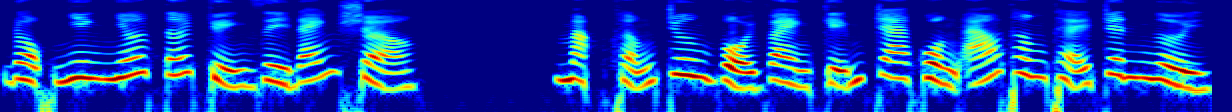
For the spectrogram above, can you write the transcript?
Đột nhiên nhớ tới chuyện gì đáng sợ. Mặt khẩn trương vội vàng kiểm tra quần áo thân thể trên người.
